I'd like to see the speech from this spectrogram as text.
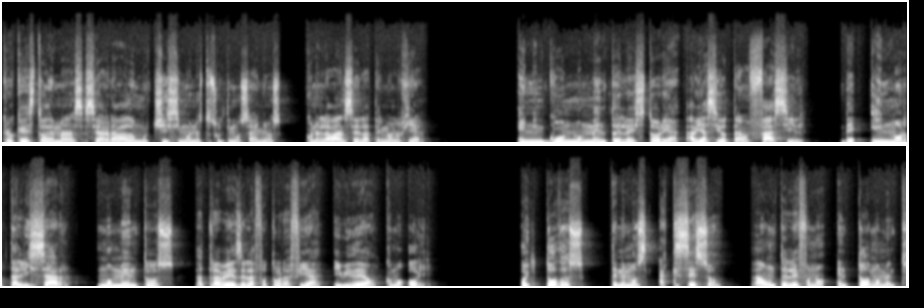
Creo que esto además se ha agravado muchísimo en estos últimos años con el avance de la tecnología. En ningún momento de la historia había sido tan fácil de inmortalizar momentos a través de la fotografía y video como hoy. Hoy todos tenemos acceso a un teléfono en todo momento,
